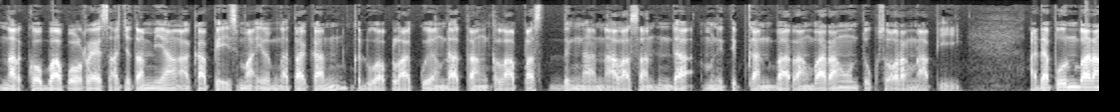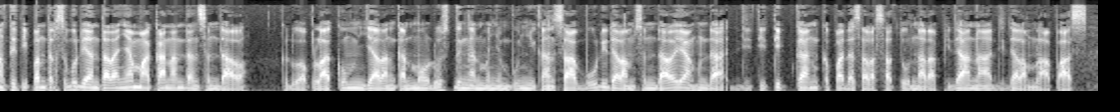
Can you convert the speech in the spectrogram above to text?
Narkoba Polres Aceh Tamiang AKP Ismail mengatakan kedua pelaku yang datang ke lapas dengan alasan hendak menitipkan barang-barang untuk seorang napi. Adapun barang titipan tersebut di antaranya makanan dan sendal. Kedua pelaku menjalankan modus dengan menyembunyikan sabu di dalam sendal yang hendak dititipkan kepada salah satu narapidana di dalam lapas.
